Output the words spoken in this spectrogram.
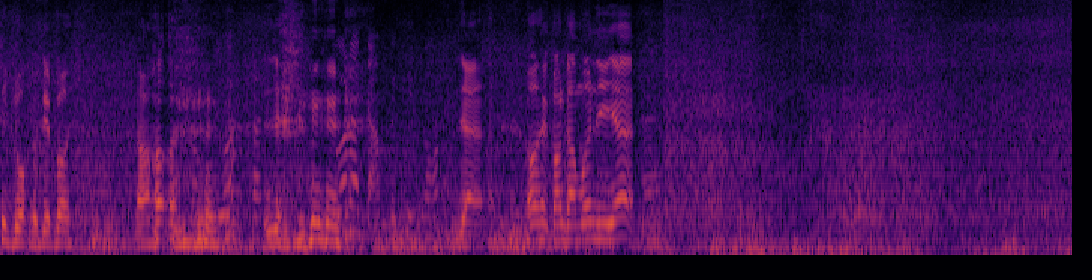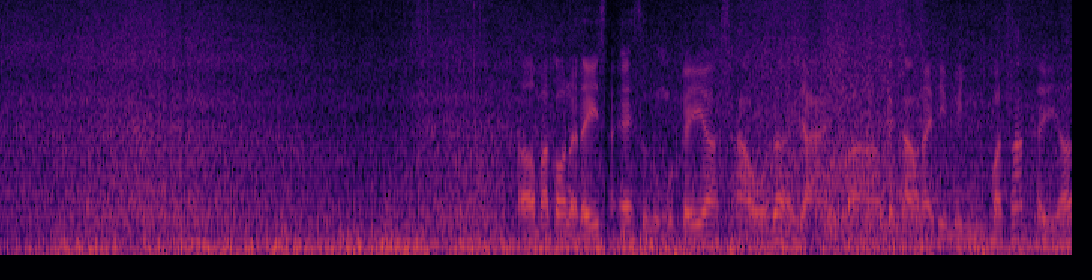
thịt luộc là tuyệt vời. Đó. Được thịt ngon. dạ. Con cảm ơn gì nhá Đó, bà con ở đây sẽ sử dụng một cây à, xào rất là dài. Và cái xào này thì mình quan sát thấy à,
